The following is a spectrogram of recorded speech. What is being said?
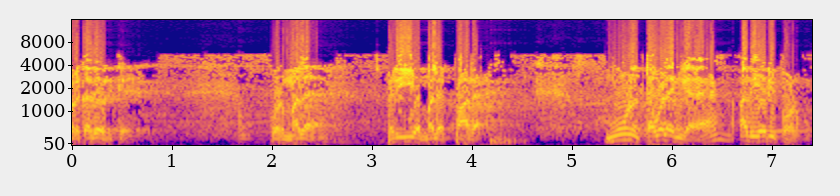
ஒரு கதை இருக்கு. ஒரு மலை பெரிய மலை பாறை. மூணு தவளைங்க அது ஏறி போனோம்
